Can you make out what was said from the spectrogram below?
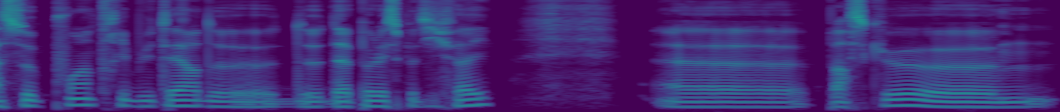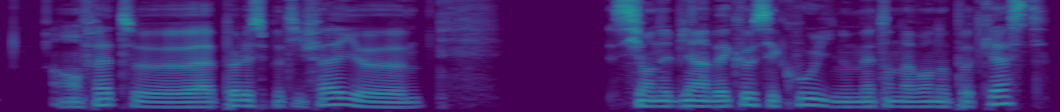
à ce point tributaire d'Apple et Spotify, parce que en fait, Apple et Spotify, si on est bien avec eux, c'est cool, ils nous mettent en avant nos podcasts,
